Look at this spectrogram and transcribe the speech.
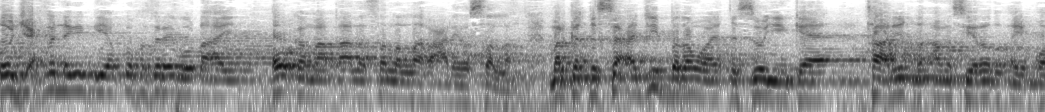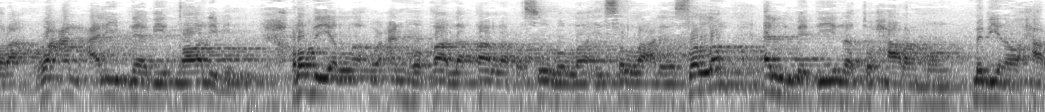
oo juxfo naga geeyaan ku fasiray buu dhahay oo kamaa qaala sala allahu calayh marka qiso cajiib badan waayo qisooyinka taariikhda ama siiradu ay qoraan. Wacan cali bni abi aalibin radia allahu canhu qaala qaala rasuulu llahi sal alla alيh wasalam almadiinatu xaramun madiina waa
